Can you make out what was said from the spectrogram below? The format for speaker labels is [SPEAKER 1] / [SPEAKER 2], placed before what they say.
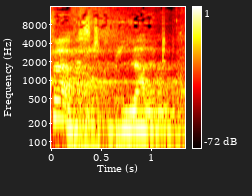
[SPEAKER 1] First blood.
